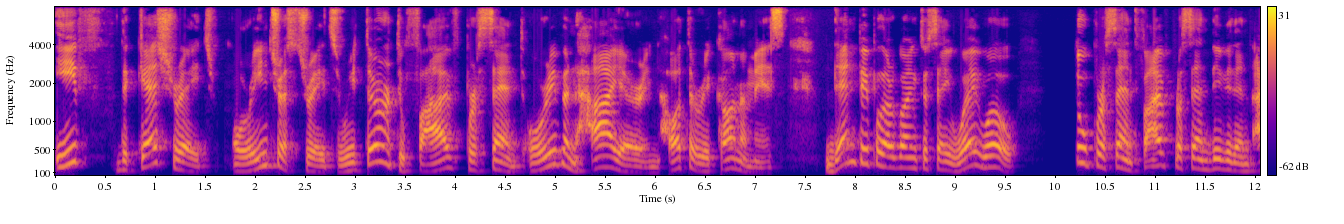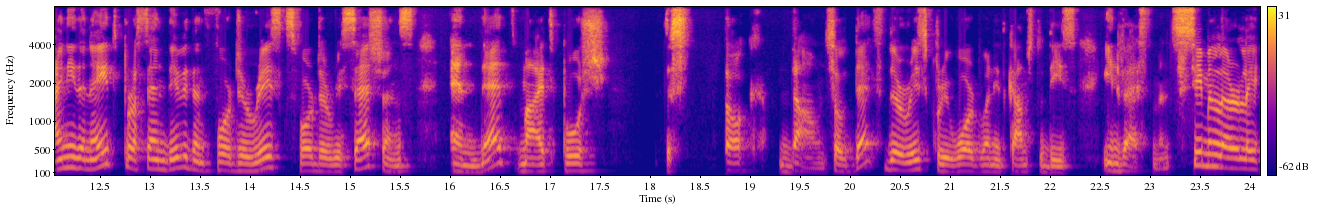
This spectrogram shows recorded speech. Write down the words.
if the cash rate or interest rates return to 5% or even higher in hotter economies, then people are going to say, wait, whoa, 2%, 5% dividend. I need an 8% dividend for the risks, for the recessions, and that might push the stock down. So that's the risk reward when it comes to these investments. Similarly,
